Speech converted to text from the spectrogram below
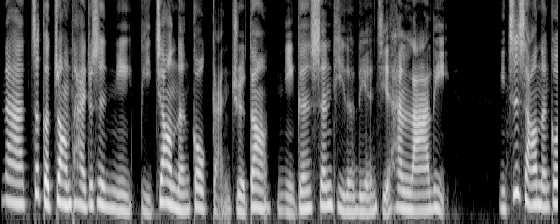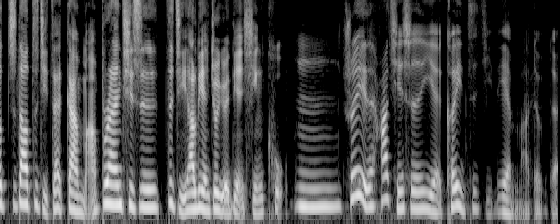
那这个状态就是你比较能够感觉到你跟身体的连接和拉力，你至少要能够知道自己在干嘛，不然其实自己要练就有点辛苦。嗯，所以他其实也可以自己练嘛，对不对？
